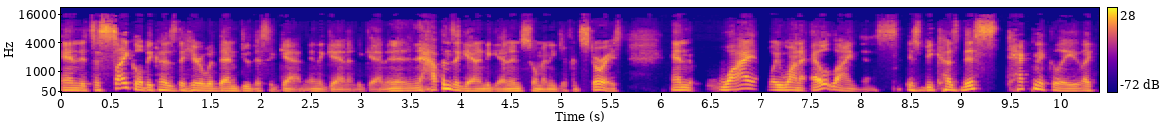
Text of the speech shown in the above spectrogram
And it's a cycle because the hero would then do this again and again and again. And it happens again and again in so many different stories. And why we want to outline this is because this technically, like,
